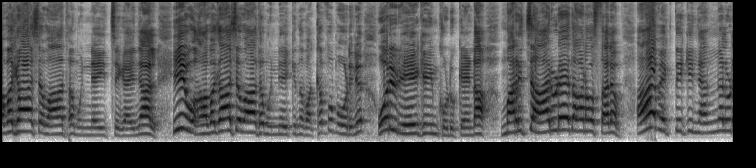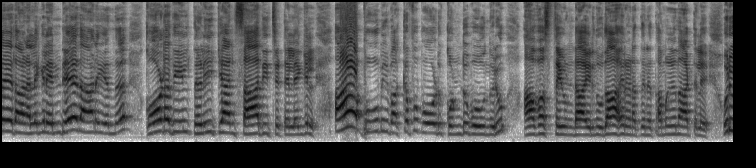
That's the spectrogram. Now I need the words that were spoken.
അവകാശവാദം ഉന്നയിച്ചു കഴിഞ്ഞാൽ ഈ അവകാശവാദം ഉന്നയിക്കുന്ന വഖഫ് ബോർഡിന് ഒരു രേഖയും കൊടുക്കേണ്ട. മറിച്ച് ആരുടേതാണോ സ്ഥലം? ആ വ്യക്തിക്ക് ഞങ്ങളുടേതാണ് അല്ലെങ്കിൽ എന്റേതാണ് എന്ന് കോടതിയിൽ തെളിയിക്കാൻ സാധിച്ചിട്ടില്ലെങ്കിൽ ആ ഭൂമി വഖഫ് ബോർഡ് കൊണ്ടുപോകുന്നൊരു അവസ്ഥയുണ്ടായിരുന്നു. ഉദാഹരണത്തിന് തമിഴ്നാട്ടിൽ ഒരു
